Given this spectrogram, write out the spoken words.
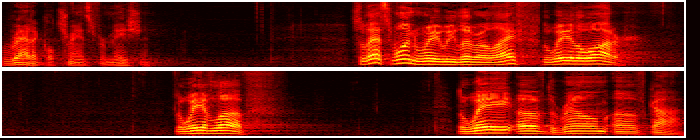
radical transformation. So that's one way we live our life the way of the water, the way of love, the way of the realm of God.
